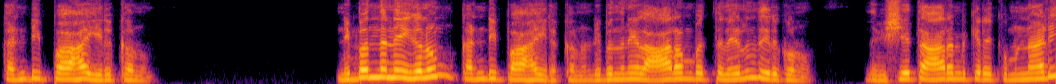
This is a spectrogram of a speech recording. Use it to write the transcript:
கண்டிப்பாக இருக்கணும். நிபந்தனைகளும் கண்டிப்பாக இருக்கணும். நிபந்தனைகள் ஆரம்பத்திலிருந்து இருக்கணும். இந்த விஷயத்தை ஆரம்பிக்கிறதுக்கு முன்னாடி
